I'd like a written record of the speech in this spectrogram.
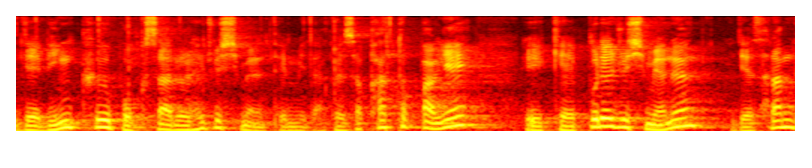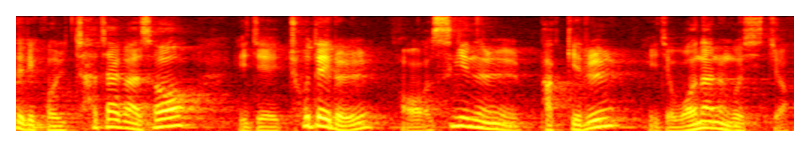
이제 링크 복사를 해주시면 됩니다. 그래서 카톡방에 이렇게 뿌려주시면은 이제 사람들이 그걸 찾아가서 이제 초대를 어, 승인을 받기를 이제 원하는 것이죠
